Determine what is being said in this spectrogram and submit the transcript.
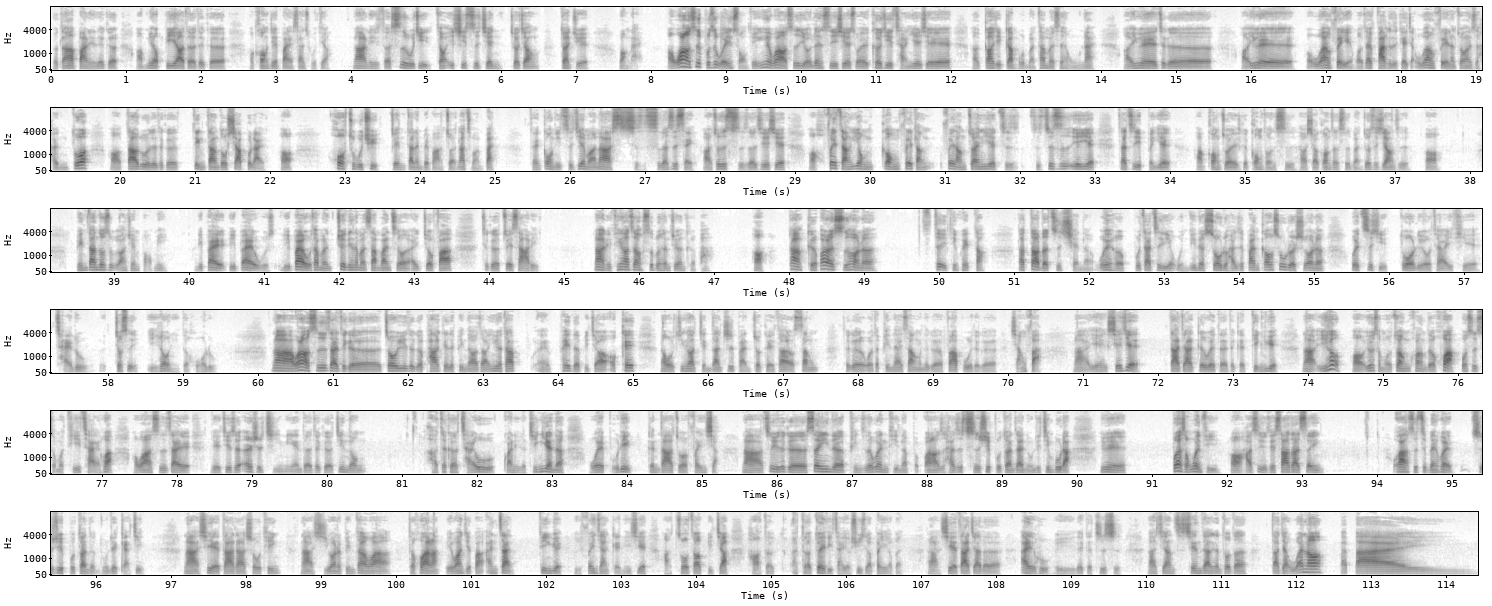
的，然后把你那个啊没有必要的这个空间把你删除掉，那你的伺服器从一夕之间就将断绝往来啊。王老师不是危言耸听，因为王老师有认识一些所谓科技产业一些呃高级干部们，他们是很无奈啊，因为这个。啊，因为武汉肺炎，我在 Podcast 可以讲，武汉肺炎的状况是很多啊，大陆的这个订单都下不来，啊，货出不去，简单的没办法赚，那怎么办？等于供你直接嘛，那死死的是谁啊？就是死的这些啊，非常用功、非常非常专业、只只兢兢业业在自己本业啊工作的一个工程师啊，小工程师们就是这样子啊，名单都是完全保密。礼拜礼拜五礼拜五他们确定他们上班之后，哎，就发这个追杀令。那你听到之后是不是很觉得很可怕？好、哦，那可怕的时候呢，这一定会到。那到的之前呢，为何不在自己有稳定的收入还是半高收入的时候呢，为自己多留下一些财路，就是以后你的活路。那王老师在这个周一这个 Podcast 的频道上，因为他呃配的比较 OK，那我今天要简单制版就可以到上这个我的平台上那个发布这个想法。那也很谢谢。大家各位的这个订阅，那以后哦有什么状况的话，或是什么题材的话，啊，王老师在累计这二十几年的这个金融啊这个财务管理的经验呢，我也不吝跟大家做分享。那至于这个声音的品质的问题呢，王老师还是持续不断在努力进步的，因为不知道什么问题啊，还是有些沙沙的声音，王老师这边会持续不断的努力改进。那谢谢大家收听，那喜欢的频道话的话呢，别忘记帮按赞。订阅与分享给那些啊，周遭比较好的呃的对理财有需求的朋友们啊，谢谢大家的爱护与那个支持。那这样子，先这样跟多多大家午安喽，拜拜。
